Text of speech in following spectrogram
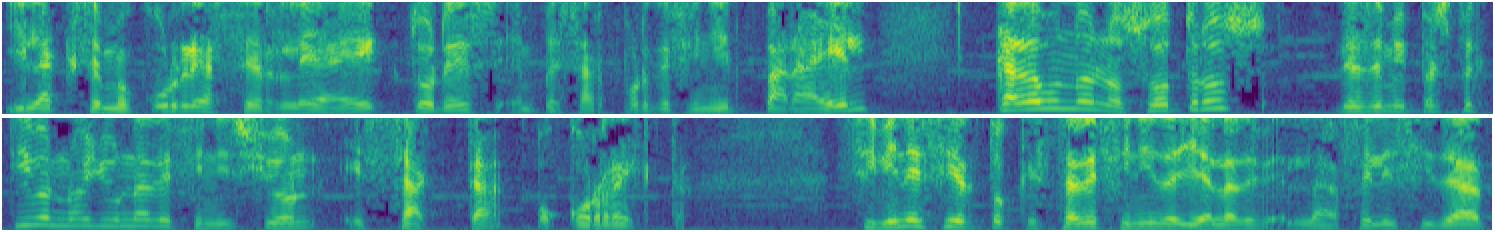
Y la que se me ocurre hacerle a Héctor es empezar por definir para él, cada uno de nosotros, desde mi perspectiva, no hay una definición exacta o correcta. Si bien es cierto que está definida ya la, felicidad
